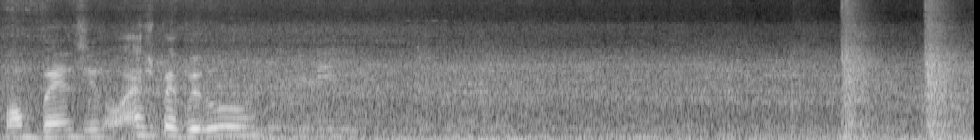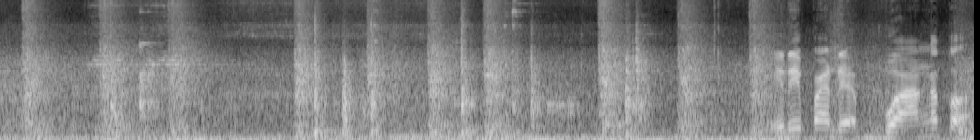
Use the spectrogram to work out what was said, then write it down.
Pom bensin. Oh SPBU. Ini pendek banget kok.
